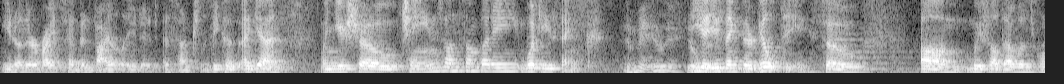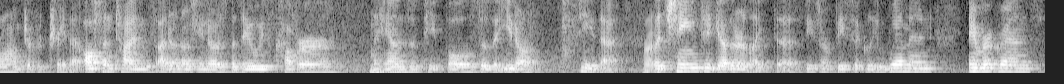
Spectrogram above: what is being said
you know their rights have been violated essentially because again when you show chains on somebody what do you think Immediately. yeah you think they're guilty so um, we felt that was wrong to portray that oftentimes i don't know if you noticed but they always cover the Mhm. hands of people so that you don't see that Right. but chained together like this these are basically women immigrants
